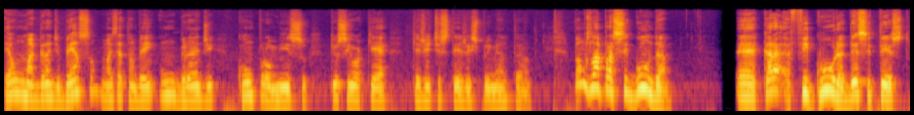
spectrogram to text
é uma grande bênção, mas é também um grande compromisso que o Senhor quer que a gente esteja experimentando. Vamos lá para a segunda é, cara, figura desse texto.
